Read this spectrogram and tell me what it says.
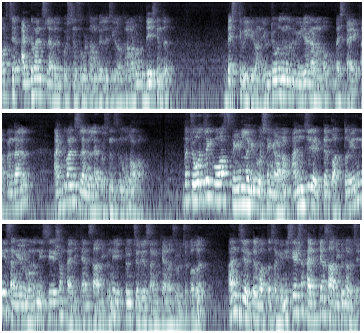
കുറച്ച് അഡ്വാൻസ് ലെവൽ ക്വസ്റ്റ്യൻസ് കൂടി നമുക്ക് ഇതിൽ ചെയ്ത് നോക്കാം. നമ്മൾ ഉദ്ദേശിക്കുന്നത് ബെസ്റ്റ് വീഡിയോ ആണ്. യൂട്യൂബിൽ നിങ്ങൾ ഒരു വീഡിയോ കാണുമ്പോൾ ബെസ്റ്റ് ആയിരിക്കും. അപ്പോൾ എന്തായാലും അഡ്വാൻസ് ലെവലിലെ ക്വസ്റ്റ്യൻസ് നമുക്ക് നോക്കാം. അപ്പോൾ ചോദ്യത്തിലേക്ക് പോകാൻ സ്ക്രീനിൽ ക്വസ്റ്റ്യൻ കാണാം. അഞ്ച് എട്ട് പത്ത് എന്നീ സംഖ്യകൾ കൊണ്ട് നിശേഷം ഹരിക്കാൻ സാധിക്കുന്ന ഏറ്റവും ചെറിയ സംഖ്യയാണ് ചോദിച്ചിട്ടുള്ളത്. അഞ്ച് എട്ട് പത്ത് സംഖ്യ. നിശേഷം ഹരിക്കാൻ സാധിക്കുന്ന വെച്ച്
